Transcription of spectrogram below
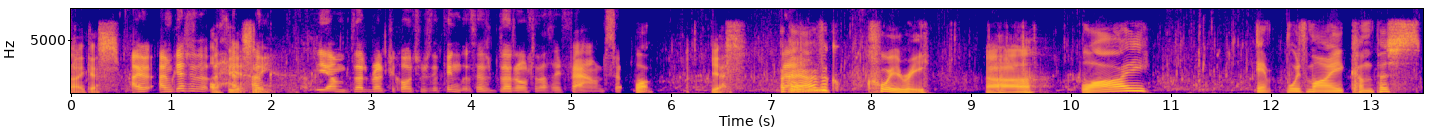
I guess I, I'm guessing that the, obviously. the um, blood magic altar is the thing that says blood altar that I found. So Yes. Okay, I have a query. Uh huh. Why, it, with my compass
